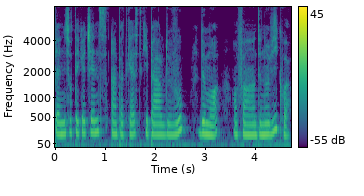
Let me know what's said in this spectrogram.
bienvenue sur Take a Chance, un podcast qui parle de vous, de moi, enfin de nos vies quoi.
